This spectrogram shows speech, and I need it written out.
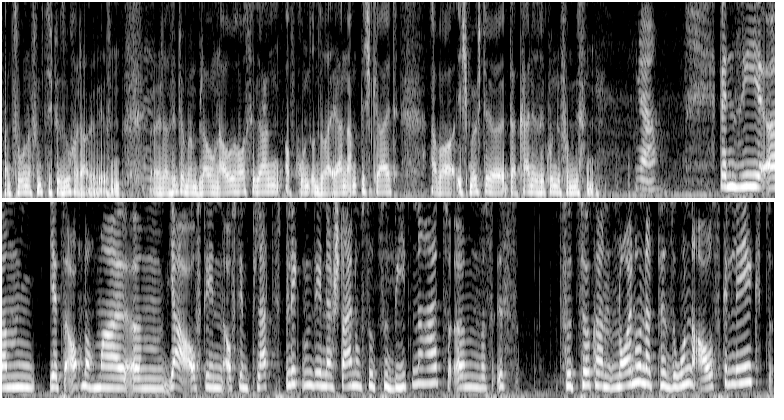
waren 250 Besucher da gewesen. Da sind wir mit dem blauen Auge rausgegangen, aufgrund unserer Ehrenamtlichkeit. Aber ich möchte da keine Sekunde vermissen. Ja. Wenn Sie ähm, jetzt auch noch mal ähm, ja, auf, den, auf den Platz blicken, den der Steinhof so zu bieten hat, ähm, das ist für ca. 900 Personen ausgelegt.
